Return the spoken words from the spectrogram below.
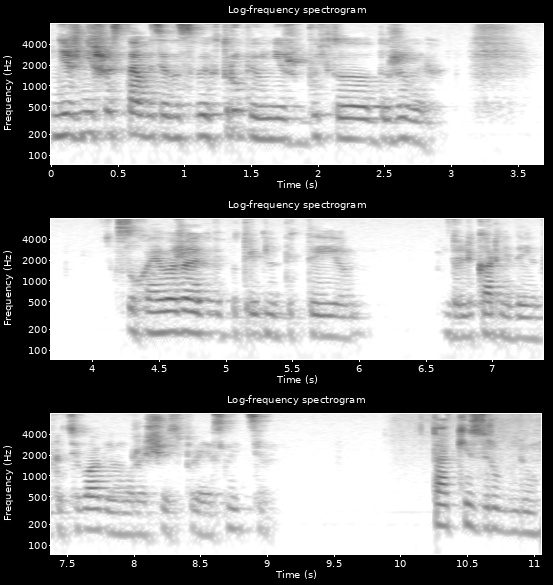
ніжніше ставиться до своїх трупів, ніж будь-хто до живих. Слухай, я вважаю, тобі потрібно піти до лікарні, де він працював, і може щось проясниться. Так і зроблю.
